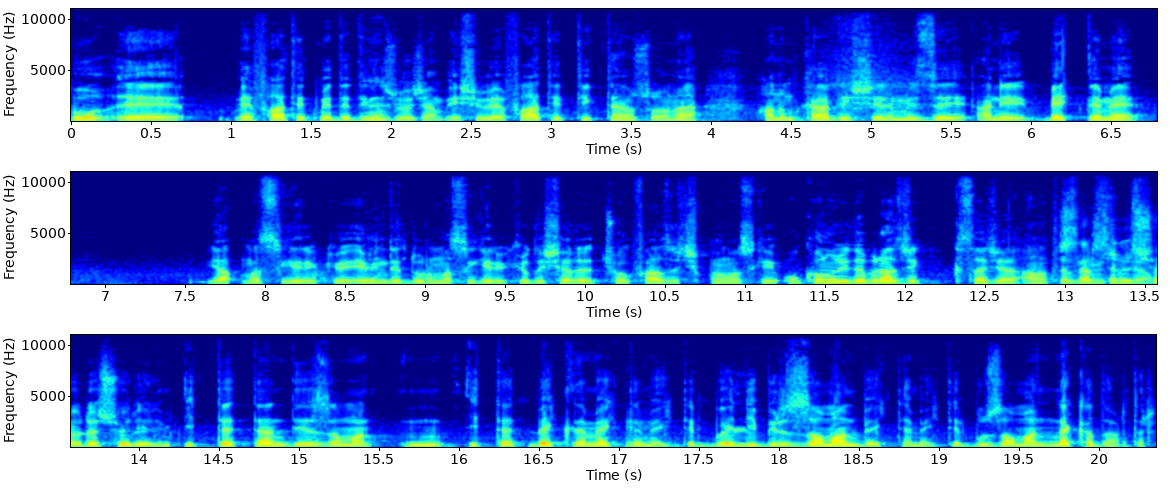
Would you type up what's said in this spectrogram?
Bu e, vefat etme dediniz ya hocam. Eşi vefat ettikten sonra hanım kardeşlerimizi hani bekleme yapması gerekiyor. Evinde durması gerekiyor. Dışarı çok fazla çıkmaması gerekiyor. O konuyu da birazcık kısaca anlatabilir misiniz İsterseniz hocam? şöyle söyleyelim. İddet dendiği zaman iddet beklemek demektir. Belli bir zaman beklemektir. Bu zaman ne kadardır?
